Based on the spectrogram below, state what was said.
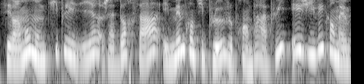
C'est vraiment mon petit plaisir, j'adore ça. Et même quand il pleut, je prends un parapluie et j'y vais quand même.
